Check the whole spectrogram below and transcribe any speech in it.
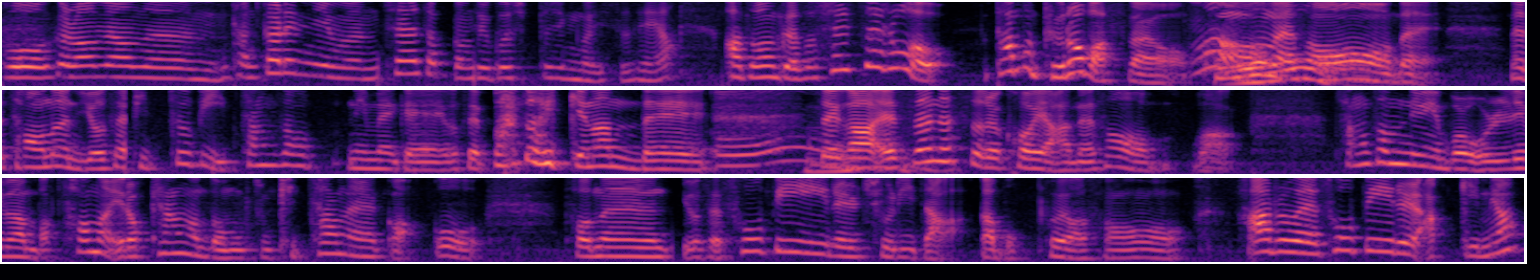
뭐 그러면은 단카리님은 최애 적금 들고 싶으신 거 있으세요? 아, 저는 그래서 실제로 한번 들어봤어요. 궁금해서. 네. 근데 저는 요새 B2B 이창섭님에게 요새 빠져 있긴 한데, 오. 제가 SNS를 거의 안 해서 막 창섭님이 뭘 올리면 막 천 원 이렇게 하는 건 너무 좀 귀찮을 것 같고 저는 요새 소비를 줄이자가 목표여서 하루에 소비를 아끼면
